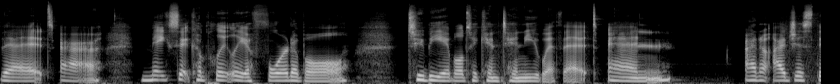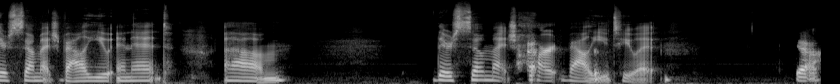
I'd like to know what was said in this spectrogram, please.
that uh, makes it completely affordable to be able to continue with it. And I don't, I just, there's so much value in it. Um, there's so much heart value to it. Yeah,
